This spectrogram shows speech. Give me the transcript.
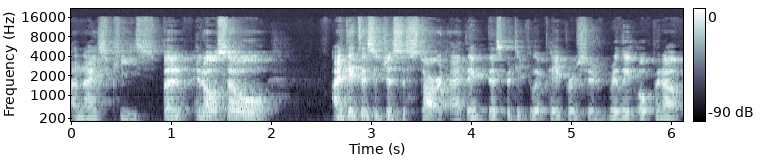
a nice piece, but it also I think this is just a start. I think this particular paper should really open up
